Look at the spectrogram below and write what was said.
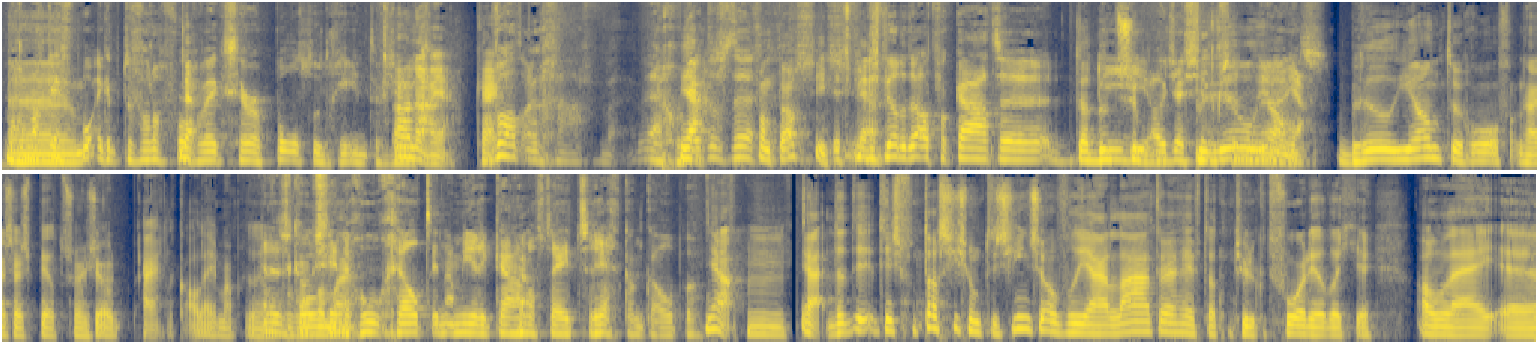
Ik, Ehm, even, ik heb toevallig vorige ja. week Sarah Paulson geïnterviewd. Oh, nou ja, kijk. Wat een gaaf. Ja, goed, ja, dat is de, fantastisch. die Ja. speelde de advocaten. Dat die, doet ze die. Simpson. briljant. ja. Briljante rol. Van, nou, zij speelt sowieso eigenlijk alleen maar En het briljante is maar- hoe geld in Amerika nog steeds recht kan kopen. Ja, ja dat, het is fantastisch om te zien. Zoveel jaar later heeft dat natuurlijk het voordeel dat je allerlei eh,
